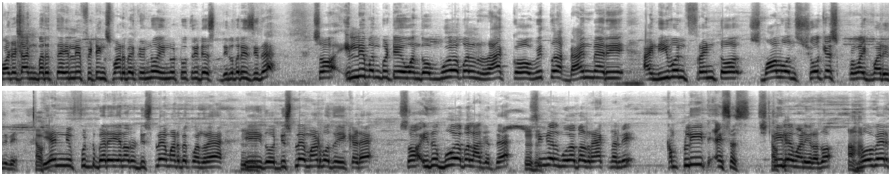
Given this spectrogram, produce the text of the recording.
water tank ಬರುತ್ತೆ. ಇಲ್ಲಿ ಫಿಟ್ಟಿಂಗ್ಸ್ ಮಾಡಬೇಕು ಇನ್ನು. ಇನ್ನು ಟೂ ತ್ರೀ ಡೇಸ್ ಡೆಲಿವರೀಸ್ ಇದೆ. ಸೊ ಇಲ್ಲಿ ಬಂದ್ಬಿಟ್ಟು ಒಂದು movable rack with bain marie and even front small ಒಂದು ಶೋಕೇಸ್ ಪ್ರೊವೈಡ್ ಮಾಡಿದ್ದೀವಿ. ಏನು ನೀವು ಫುಡ್ ಬೇರೆ ಏನಾದ್ರು ಡಿಸ್ಪ್ಲೇ ಮಾಡಬೇಕು ಅಂದರೆ ಇದು ಡಿಸ್ಪ್ಲೇ ಮಾಡ್ಬೋದು ಈ ಕಡೆ. ಸೊ ಇದು ಮೂವೇಬಲ್ ಆಗುತ್ತೆ. ಸಿಂಗಲ್ ಮೂವೇಬಲ್ ರ್ಯಾಕ್ನಲ್ಲಿ ಕಂಪ್ಲೀಟ್ ಎಸ್ ಎಸ್ ಸ್ಟೀಲೇ ಮಾಡಿರೋದು. Nowhere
